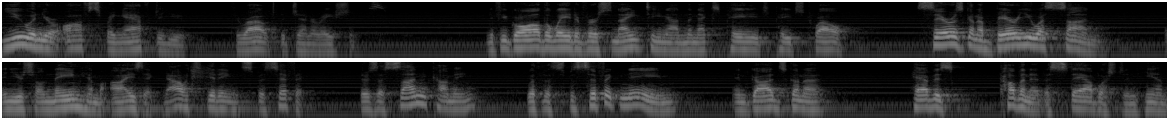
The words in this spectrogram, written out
you and your offspring after you throughout the generations. If you go all the way to verse 19 on the next page, page 12, Sarah's going to bear you a son, and you shall name him Isaac. Now it's getting specific. There's a son coming with a specific name, and God's going to have his covenant established in him.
